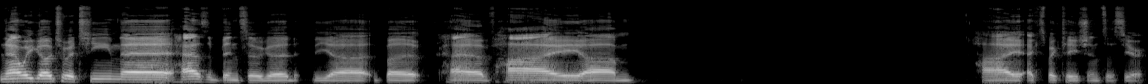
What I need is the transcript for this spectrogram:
now we go to a team that hasn't been so good, the uh, but have high um, high expectations this year.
